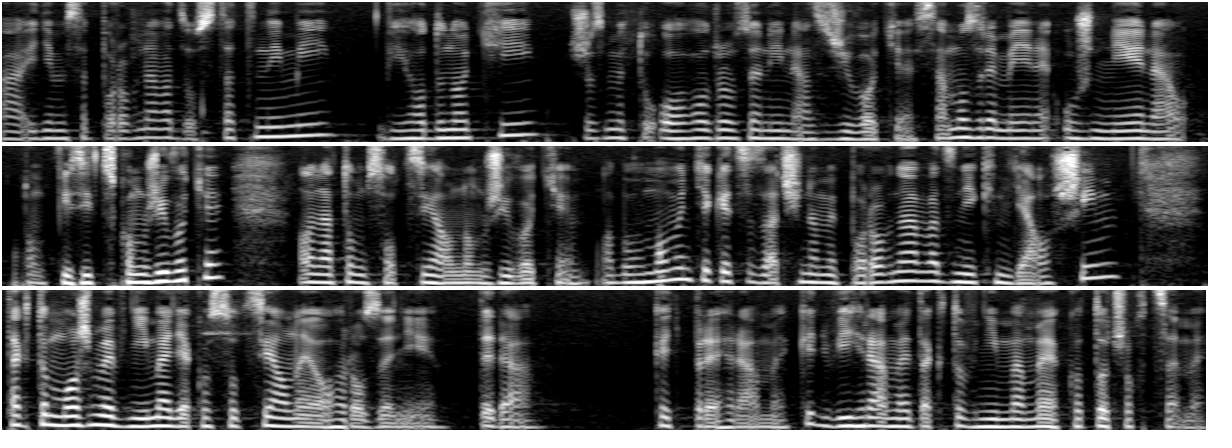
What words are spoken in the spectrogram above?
a ideme sa porovnávať s ostatnými, vyhodnotí, že sme tu ohrození na živote. Samozrejme už nie na tom fyzickom živote, ale na tom sociálnom živote. Lebo v momente, keď sa začíname porovnávať s niekým ďalším, tak to môžeme vnímať ako sociálne ohrozenie. Teda keď prehráme. Keď vyhráme, tak to vnímame ako to, čo chceme.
